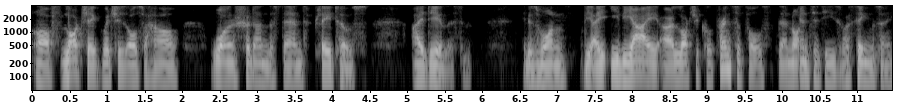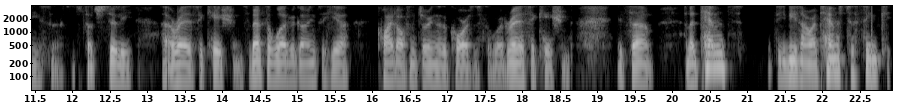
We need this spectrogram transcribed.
of logic which is also how one should understand Plato's idealism. It is one, the eide are logical principles, they're not entities or things or any such silly uh, reification. So that's a word we're going to hear quite often during the course is the word reification. It's a, uh, an attempt, these are attempts to think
